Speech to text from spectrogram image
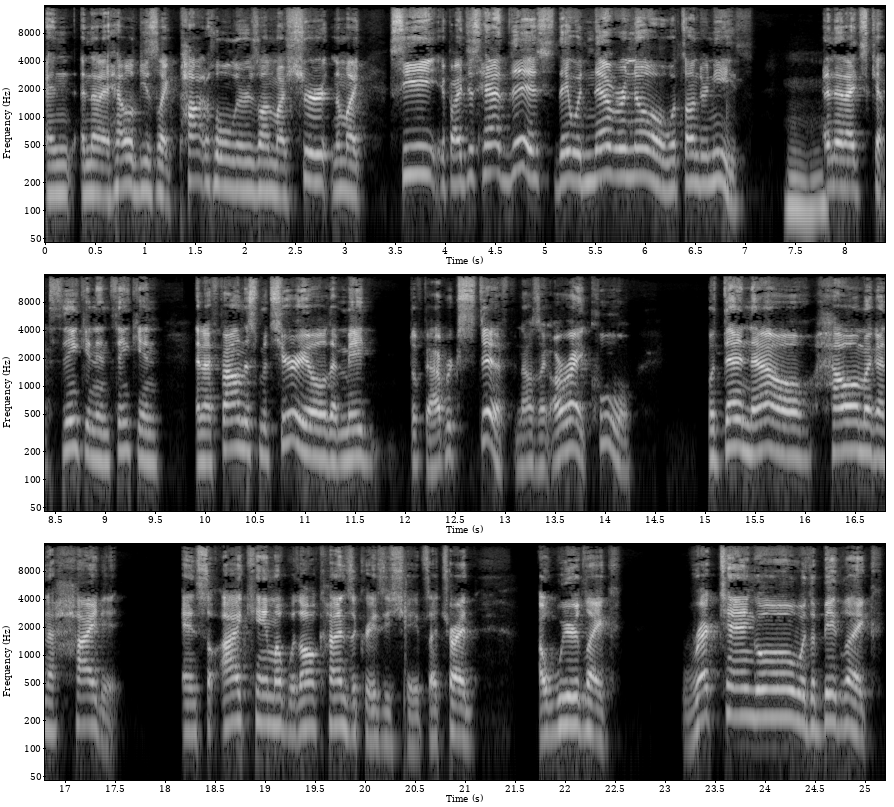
and and then I held these like potholders on my shirt, and I'm like, see, if I just had this, they would never know what's underneath. Mhm. And then I just kept thinking and thinking, and I found this material that made the fabric stiff, and I was like, all right, cool. But then now, how am I gonna hide it? And so I came up with all kinds of crazy shapes. I tried a weird like rectangle with a big like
